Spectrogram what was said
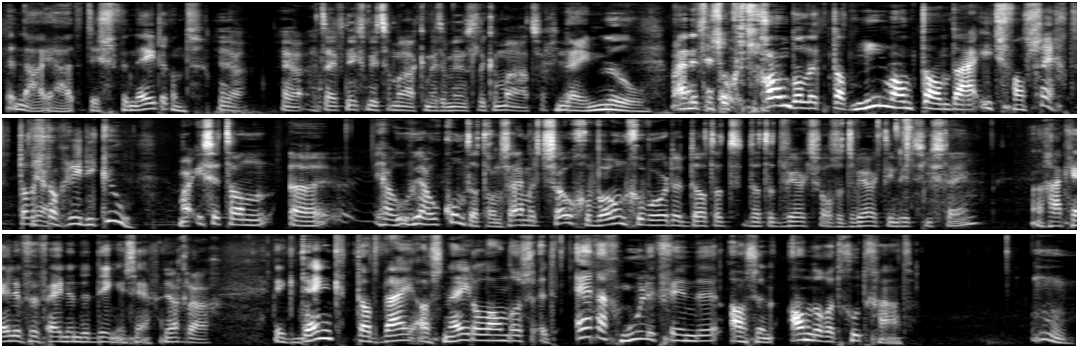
En nou ja, het is vernederend. Ja. Ja, het heeft niks meer te maken met de menselijke maat, zeg je. Nee, nul. Maar en het is ook schandelijk dat niemand dan daar iets van zegt. Dat is ja. toch ridicuul? Maar is het dan, uh, ja, hoe, ja, hoe komt dat dan? Zijn we het zo gewoon geworden dat het, dat het werkt zoals het werkt in dit systeem? Dan ga ik hele vervelende dingen zeggen. Ja, graag. Ik denk dat wij als Nederlanders het erg moeilijk vinden als een ander het goed gaat. Mm.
